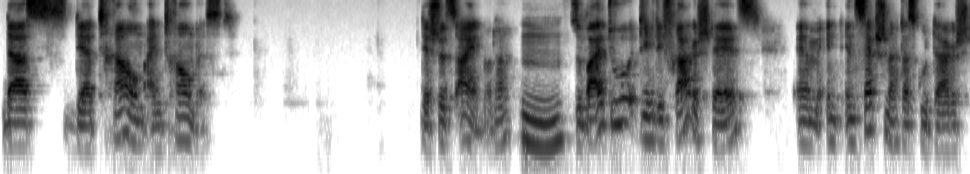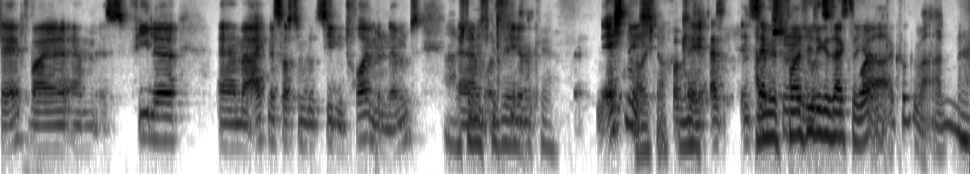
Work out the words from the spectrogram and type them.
dass der Traum ein Traum ist? Der stürzt ein, oder? Mhm. Sobald du dir die Frage stellst, ähm, Inception hat das gut dargestellt, weil ähm, es viele ähm, Ereignisse aus dem luziden Träumen nimmt. Ah, ähm, und gesehen, viele, okay. Echt nicht? Okay, also Inception. Haben mir voll viele gesagt, so, ja, guck mal an.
